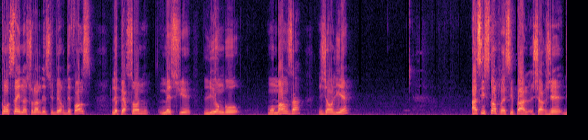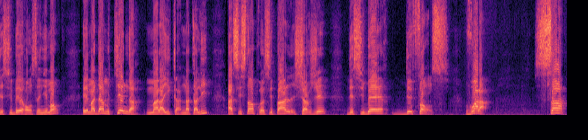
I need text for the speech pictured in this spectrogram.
Conseil national de cyberdéfense les personnes Messieurs Lyongo Momanza, Jean Lien, assistant principal chargé des cyber-renseignements, et Madame Kienga Malaika Nathalie, assistant principal chargé des cyber-défense. Voilà. Ça,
